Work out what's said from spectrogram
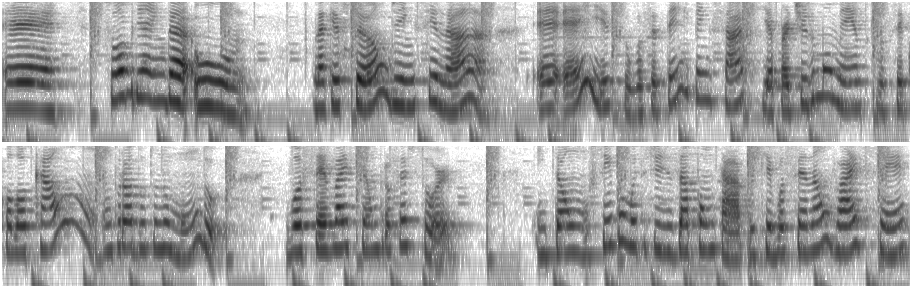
É, sobre ainda o na questão de ensinar, é, é, isso. Você tem que pensar que a partir do momento que você colocar um, um produto no mundo, você vai ser um professor. Então, sinto muito te desapontar, porque você não vai ser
